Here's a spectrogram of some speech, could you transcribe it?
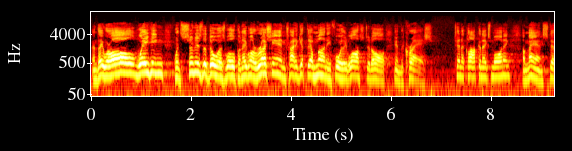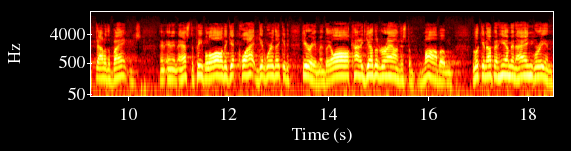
And they were all waiting when, soon as the doors were open, they were going to rush in and try to get their money before they lost it all in the crash. 10 o'clock the next morning, a man stepped out of the bank and, and, and asked the people all to get quiet and get where they could hear him. And they all kind of gathered around, just a mob of them, looking up at him in angry and,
